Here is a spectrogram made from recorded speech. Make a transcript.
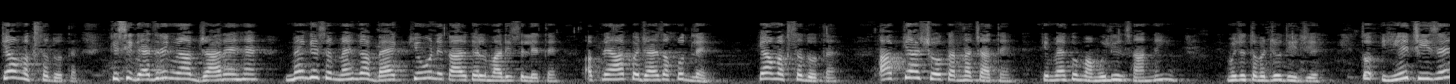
کیا مقصد ہوتا ہے؟ کسی گیدرنگ میں آپ جا رہے ہیں، مہنگے سے مہنگا بیگ کیوں نکال کے الماری سے لیتے ہیں؟ اپنے آپ کا جائزہ خود لیں۔ کیا مقصد ہوتا ہے؟ آپ کیا شو کرنا چاہتے ہیں کہ میں کوئی معمولی انسان نہیں ہوں؟ مجھے توجہ دیجیے تو یہ چیزیں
